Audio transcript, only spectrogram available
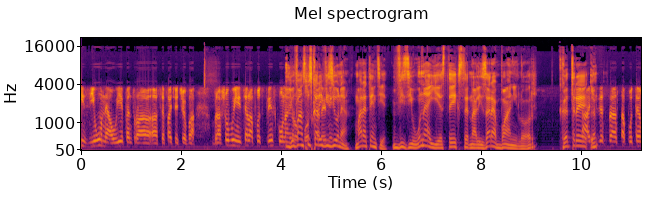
viziune au ei pentru a, a se face ceva. Brașovul inițial a fost prins cu un Eu v-am aeroport spus care e care viziunea. Mare atenție. Viziunea este externalizarea banilor către... Da, în- și despre asta putem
